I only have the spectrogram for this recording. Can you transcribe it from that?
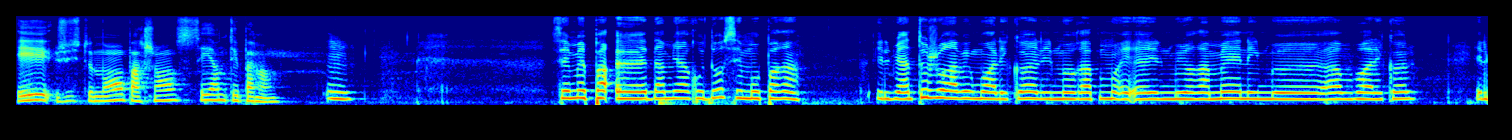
Et justement, par chance, c'est un de tes parents. Hmm. C'est mes Damien Roudot, c'est mon parrain. Il vient toujours avec moi à l'école, il me, il me ramène, il me envoie à l'école. Il,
